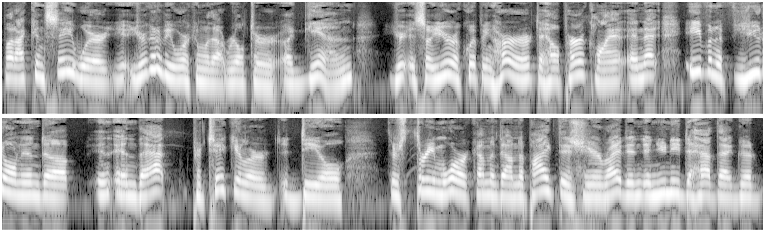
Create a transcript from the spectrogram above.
but I can see where you're going to be working with that realtor again. You're, so you're equipping her to help her client, and that even if you don't end up in, in that particular deal. There's three more coming down the pike this year, right? And, and you need to have that good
